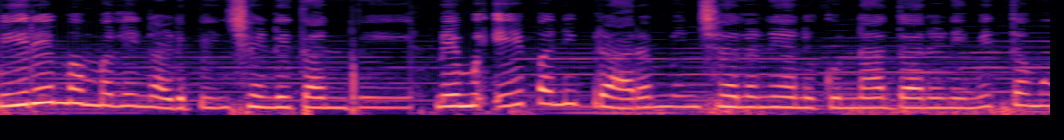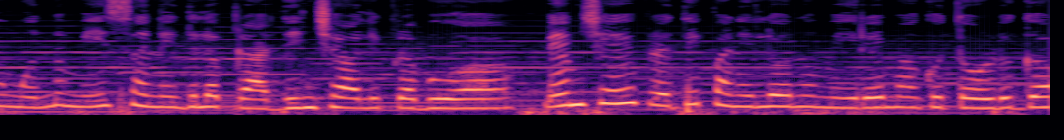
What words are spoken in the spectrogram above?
మీరే మమ్మల్ని నడిపించండి తండ్రి. మేము ఏ పని ప్రారంభించాలని అనుకున్నా దాని నిమిత్తము ముందు మీ సన్నిధిలో ప్రార్థించాలి ప్రభువా. మేము చేయు ప్రతి పనిలోనూ మీరే మాకు తోడుగా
